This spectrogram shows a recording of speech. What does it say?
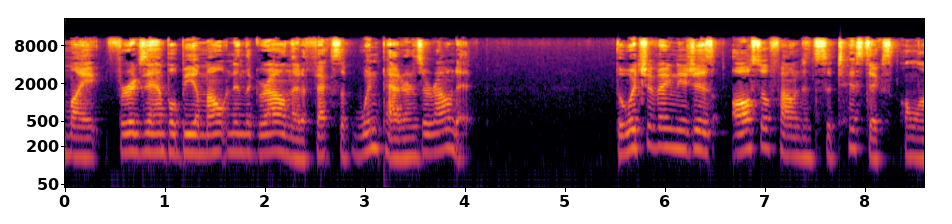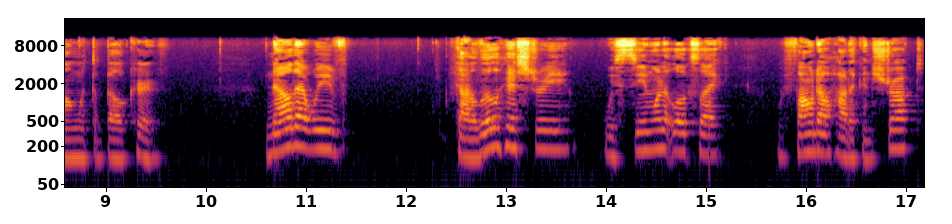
might, for example, be a mountain in the ground that affects the wind patterns around it. The Witch of Agnesi is also found in statistics along with the bell curve. Now that we've got a little history, we've seen what it looks like, we found out how to construct,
